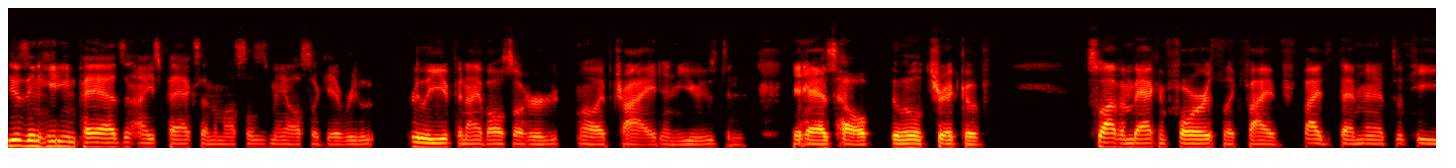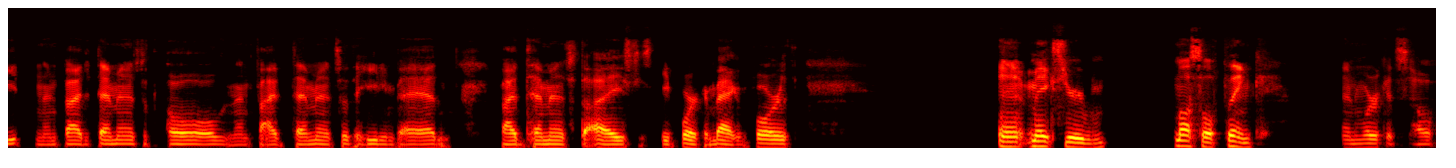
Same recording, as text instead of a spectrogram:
Using heating pads and ice packs on the muscles may also give re- relief, and I've also heard, well, I've tried and used, and it has helped. The little trick of swapping back and forth, like five five to ten minutes with heat, and then five to ten minutes with cold, and then five to ten minutes with the heating pad, and five to ten minutes with the ice. Just keep working back and forth, and it makes your muscle think and work itself.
